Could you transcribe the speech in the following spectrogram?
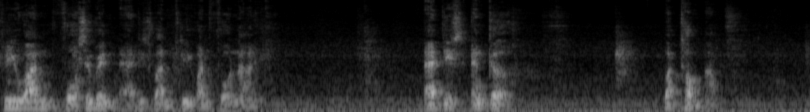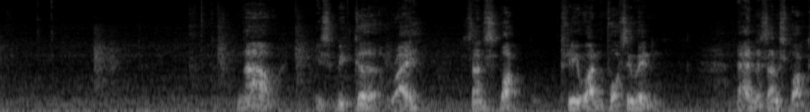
3147 and uh, this one 3149. At this angle, bottom up. Now it's bigger, right? Sunspot 3147 and the sunspot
